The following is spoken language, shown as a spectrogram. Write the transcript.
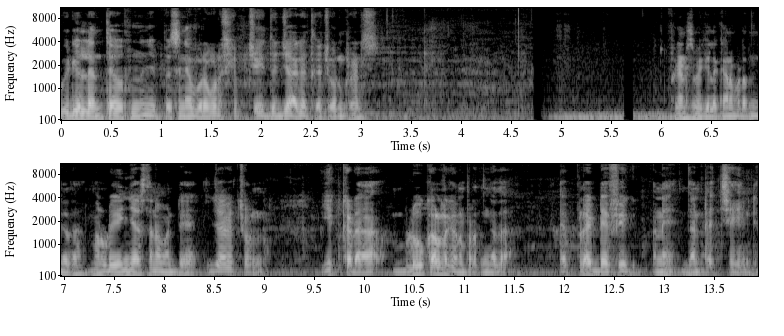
వీడియోలో లెంత్ అవుతుందని చెప్పేసి నేను ఎవరు కూడా స్కిప్ చేయొద్దు. జాగ్రత్తగా చూడండి ఫ్రెండ్స్. ఫ్రెండ్స్ మీకు ఇలా కనపడుతుంది కదా? మనం ఇప్పుడు ఏం చేస్తున్నామంటే జాగ్రత్త చూడండి. ఇక్కడ బ్లూ కలర్ కనపడుతుంది కదా? అప్లై డెఫిగ్ అని దాన్ని టచ్ చేయండి.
